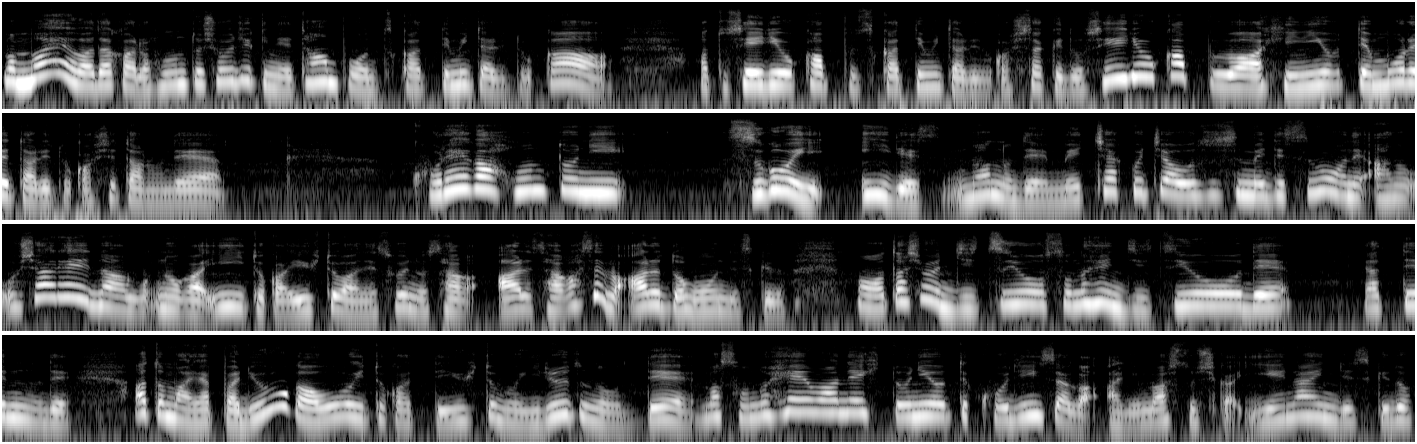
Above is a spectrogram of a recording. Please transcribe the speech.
まあ、前はだから本当正直ねタンポン使ってみたりとかあと清涼カップ使ってみたりとかしたけど清涼カップは日によって漏れたりとかしてたのでこれが本当にすごいいいです。なのでめちゃくちゃおすすめです。もうねあのおしゃれなのがいいとかいう人はねそういうのさあれ探せばあると思うんですけど、まあ、私は実用その辺実用でやってるのであとまあやっぱ量が多いとかっていう人もいるので、まあ、その辺はね人によって個人差がありますとしか言えないんですけど、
